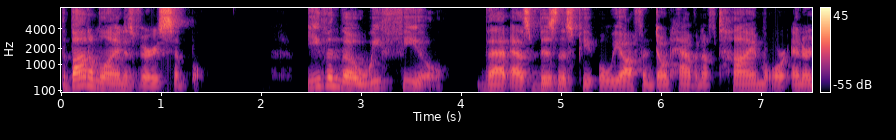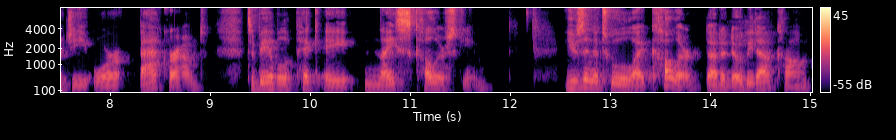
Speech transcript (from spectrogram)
The bottom line is very simple. Even though we feel that as business people, we often don't have enough time or energy or background to be able to pick a nice color scheme, Using a tool like kuler.adobe.com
